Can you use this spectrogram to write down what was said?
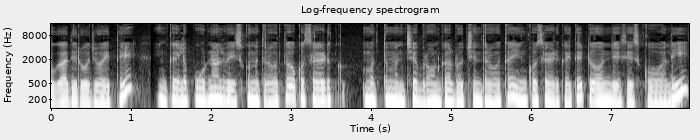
ఉగాది రోజు అయితే. ఇంకా ఇలా పూర్ణాలు వేసుకున్న తర్వాత ఒక సైడ్ మొత్తం మంచిగా బ్రౌన్ కలర్ వచ్చిన తర్వాత ఇంకో సైడ్కి అయితే టర్న్ చేసేసుకోవాలి.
